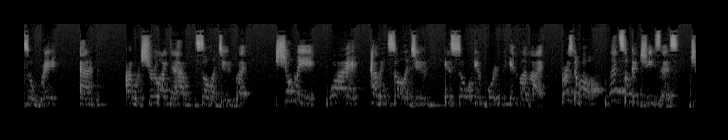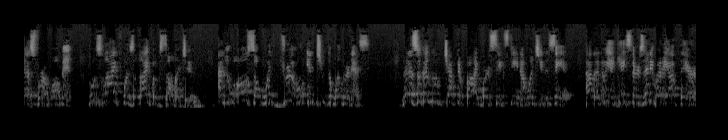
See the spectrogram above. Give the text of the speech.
so great, and I would sure like to have solitude, but show me why having solitude is so important in my life. First of all, let's look at Jesus just for a moment, whose life was a life of solitude and who also withdrew into the wilderness. Let us look at Luke chapter 5, verse 16. I want you to see it. Hallelujah. In case there's anybody out there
